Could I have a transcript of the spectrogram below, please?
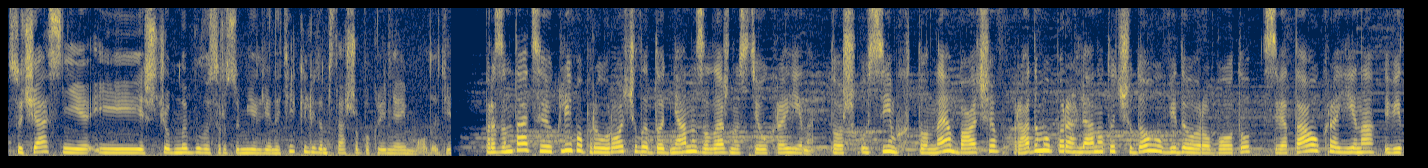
сучасні і щоб ми були зрозумілі не тільки людям старшого покоління, й молоді. Презентацію кліпу приурочили до Дня Незалежності України. Тож усім, хто не бачив, радимо переглянути чудову відеороботу Свята Україна від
